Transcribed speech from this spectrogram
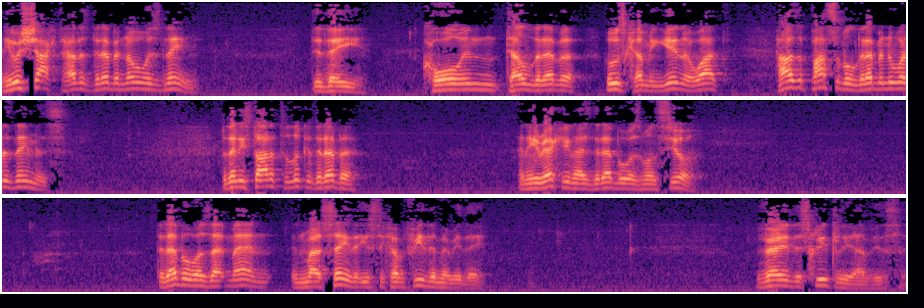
And he was shocked. How does the Rebbe know his name? Did they call in, tell the Rebbe who's coming in or what? How is it possible the Rebbe knew what his name is? But then he started to look at the Rebbe, and he recognized the Rebbe was Monsieur. The Rebbe was that man in Marseille that used to come feed them every day. Very discreetly, obviously.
